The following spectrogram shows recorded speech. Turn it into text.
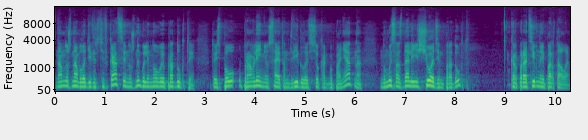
Нам нужна была диверсификация, нужны были новые продукты. То есть по управлению сайтом двигалось все как бы понятно, но мы создали еще один продукт – корпоративные порталы.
